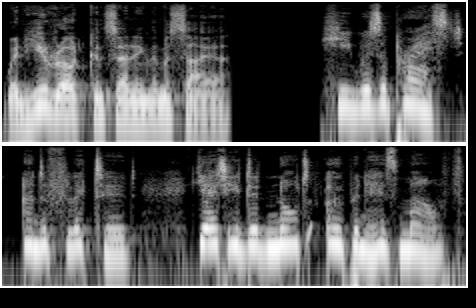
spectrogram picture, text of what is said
when he wrote concerning the Messiah He was oppressed and afflicted, yet he did not open his mouth.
